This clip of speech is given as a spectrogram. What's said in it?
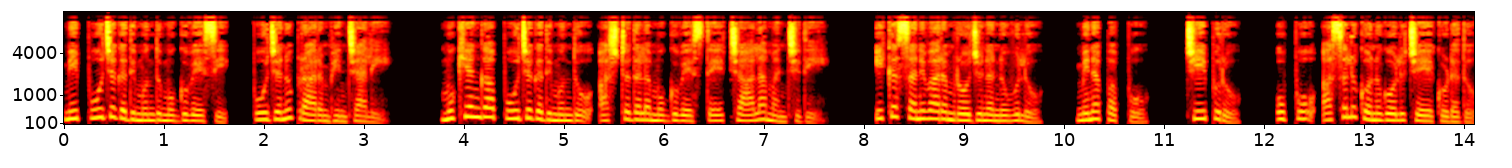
మీ పూజగది ముందు ముగ్గు వేసి పూజను ప్రారంభించాలి. ముఖ్యంగా పూజగది ముందు అష్టదల ముగ్గు వేస్తే చాలా మంచిది. ఇక శనివారం రోజున నువ్వులు మినపప్పు చీపురు ఉప్పు అసలు కొనుగోలు చేయకూడదు.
